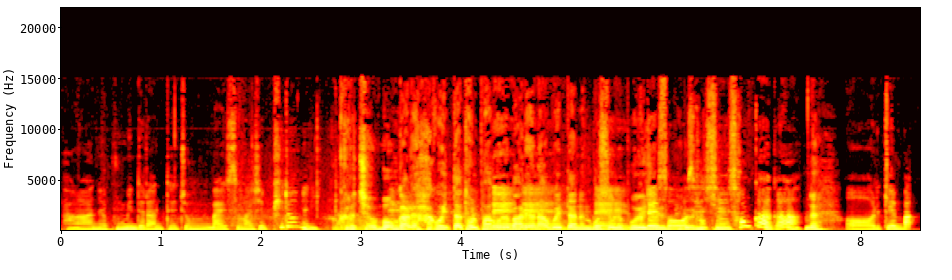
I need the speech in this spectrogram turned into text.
방안을 국민들한테 좀 말씀하실 필요는 있다. 그렇죠. 뭔가를 네. 하고 있다. 돌파구를 네, 마련하고 네. 있다는 모습을 네. 보여줄 그래서 사실 있죠. 성과가 네. 어 이렇게 막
